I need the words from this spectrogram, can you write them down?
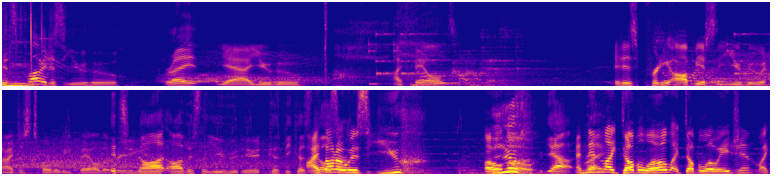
It's probably just Yoo-Hoo, right? Yeah, Yoo-Hoo. I failed. It is pretty obviously Yoo-Hoo, and I just totally failed at It's reading not obviously Yoo-Hoo, dude, because because I thought it was you. Oh, oh. Yeah, And then like double O, like double O agent, like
